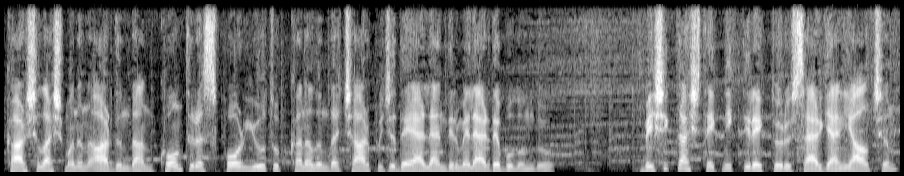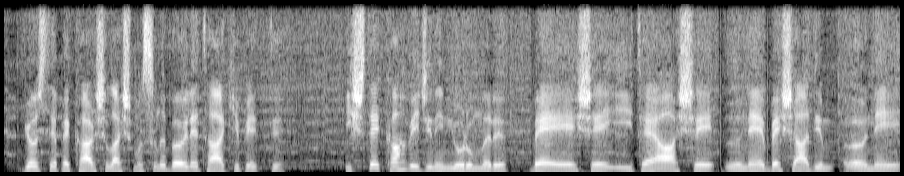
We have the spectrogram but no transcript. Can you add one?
karşılaşmanın ardından Kontra Spor YouTube kanalında çarpıcı değerlendirmelerde bulundu. Beşiktaş Teknik Direktörü Sergen Yalçın, Göztepe karşılaşmasını böyle takip etti. İşte kahvecinin yorumları, B E Ş İ T A Ş I N 5 adim Ö N I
